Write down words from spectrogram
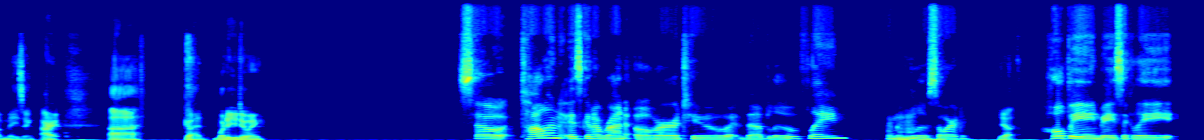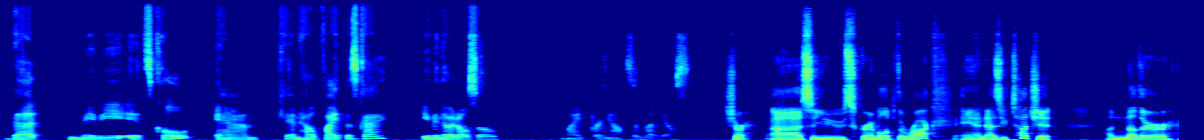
amazing. All right, uh, go ahead. What are you doing? So Talon is gonna run over to the blue flame. I mean Mhm. blue sword. Yep. Hoping basically that maybe it's cold and can help fight this guy, even though it also might bring out somebody else. Sure. Uh, so you scramble up the rock, and as you touch it, another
